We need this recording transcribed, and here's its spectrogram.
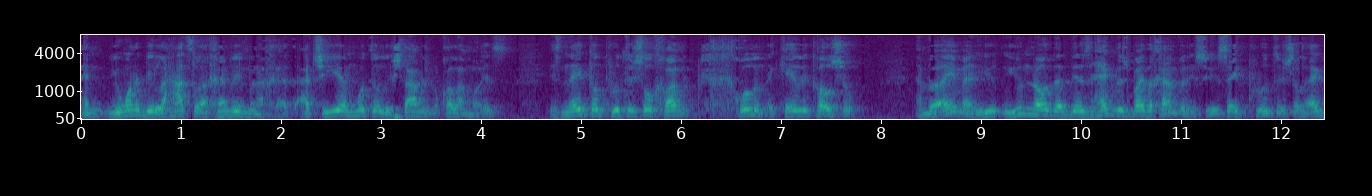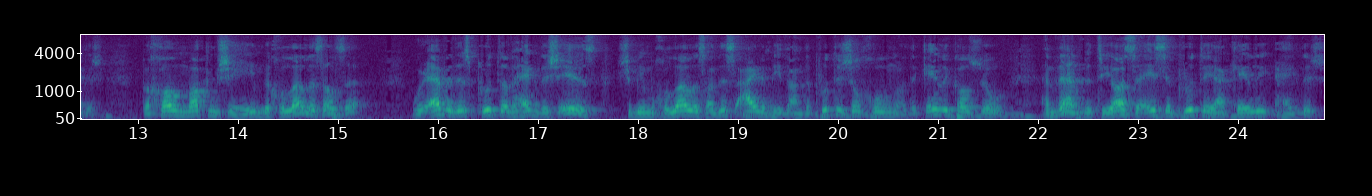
and you want to be lahatz lachem v'menachet, at sheyeh mutal lishtamish b'chol hamois, is netel prutishal chulin ekeli kolshu. And v'aymen, you, you know that there's hegdish by the chenveni, so you say prutishal hegdish, b'chol mokim shehi, b'chulalis alzeh. Wherever this prut of hegdish is, should be mechulalis on this item, either on the prutishal chulin or the keli kolshu, and then the v'tiyasa ese prute hakeli hegdish,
